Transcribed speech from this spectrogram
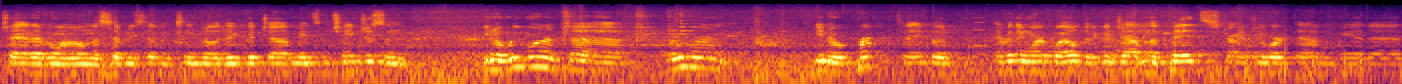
Chad, everyone on the 77 team really did a good job. Made some changes, and you know, we weren't uh, we weren't you know perfect today, but everything worked well. Did a good job in the pits. Strategy worked out, and we had a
